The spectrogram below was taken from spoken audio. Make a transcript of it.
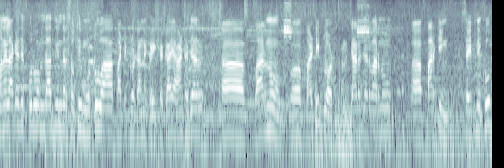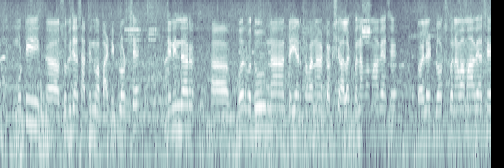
મને લાગે છે પૂર્વ અમદાવાદની અંદર સૌથી મોટું આ પાર્ટી પ્લોટ આને કહી શકાય. આઠ હજાર વારનું પાર્ટી પ્લોટ અને ચાર હજાર વારનું પાર્કિંગ સહિતની ખૂબ મોટી સુવિધા સાથેનું આ પાર્ટી પ્લોટ છે. જેની અંદર વર વધુના તૈયાર થવાના કક્ષ અલગ બનાવવામાં આવ્યા છે, ટોયલેટ બ્લોક્સ બનાવવામાં આવ્યા છે,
